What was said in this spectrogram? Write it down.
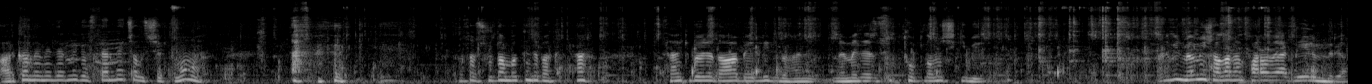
Arka memelerini göstermeye çalışacaktım ama. Dostlar şuradan bakınca bak. ha Sanki böyle daha belli gibi hani memeleri süt toplamış gibi. Hani bilmiyorum inşallah ben paranoyak değilimdir ya.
